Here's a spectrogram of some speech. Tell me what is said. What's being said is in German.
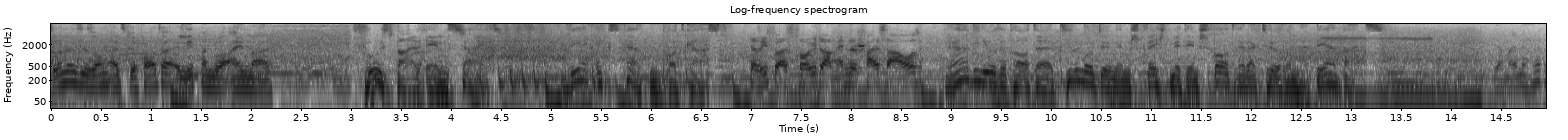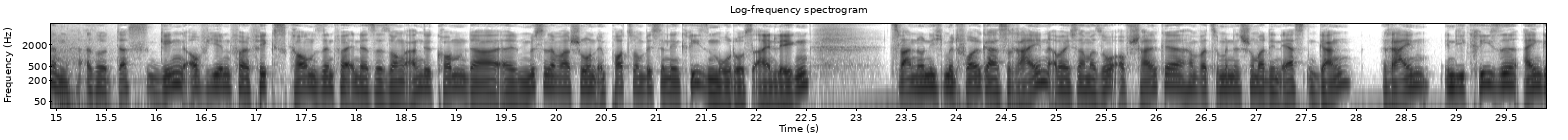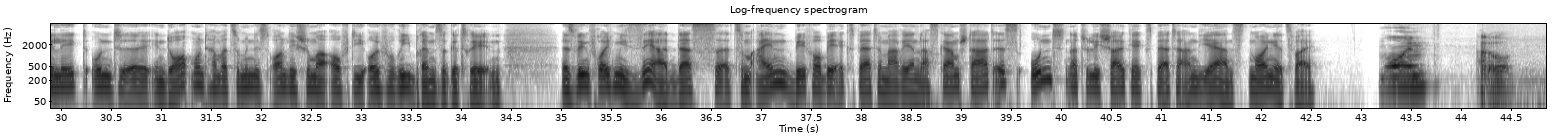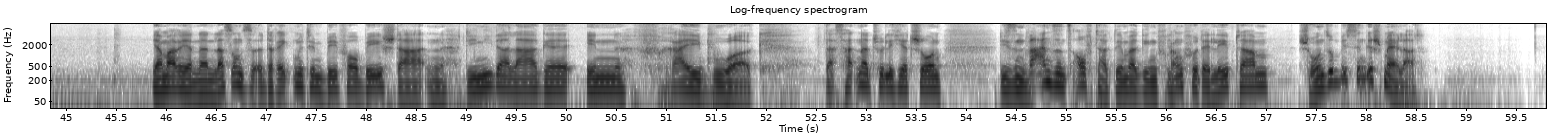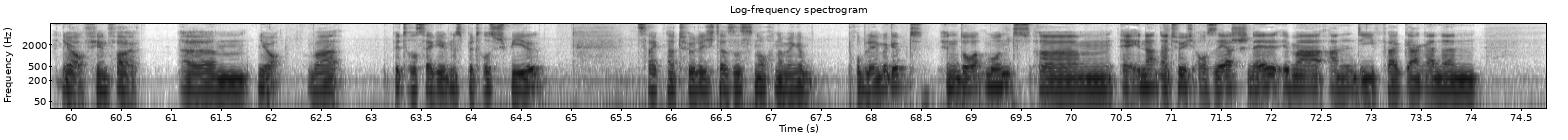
So eine Saison als Reporter erlebt man nur einmal. Fußball Inside, der Expertenpodcast. Ja, siehst du als Torhüter am Ende scheiße aus. Radioreporter Timo Düngen spricht mit den Sportredakteuren der WAZ. Ja, meine Herren, also das ging auf jeden Fall fix. Kaum sind wir in der Saison angekommen, da äh, müssen wir schon im Pott so ein bisschen den Krisenmodus einlegen. Zwar noch nicht mit Vollgas rein, aber ich sag mal so, auf Schalke haben wir zumindest schon mal den ersten Gang rein in die Krise eingelegt und äh, in Dortmund haben wir zumindest ordentlich schon mal auf die Euphoriebremse getreten. Deswegen freue ich mich sehr, dass äh, zum einen BVB-Experte Marian Lasker am Start ist und natürlich Schalke-Experte Andi Ernst. Moin, ihr zwei. Moin. Hallo. Ja, Marian, dann lass uns direkt mit dem BVB starten. Die Niederlage in Freiburg. Das hat natürlich jetzt schon diesen Wahnsinnsauftakt, den wir gegen Frankfurt erlebt haben, schon so ein bisschen geschmälert. Ja, auf jeden Fall. Ähm, ja, war bitteres Ergebnis, bitteres Spiel. Zeigt natürlich, dass es noch eine Menge Probleme gibt in Dortmund. Ähm, erinnert natürlich auch sehr schnell immer an die vergangenen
